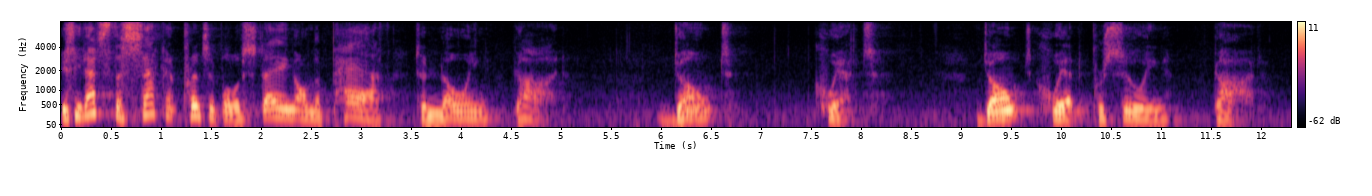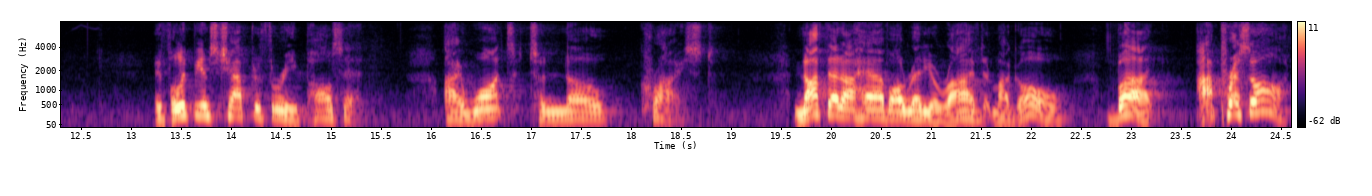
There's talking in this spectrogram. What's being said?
You see, that's the second principle of staying on the path to knowing God. Don't quit. Don't quit pursuing God. In Philippians chapter 3, Paul said, I want to know Christ. Not that I have already arrived at my goal, but I press on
